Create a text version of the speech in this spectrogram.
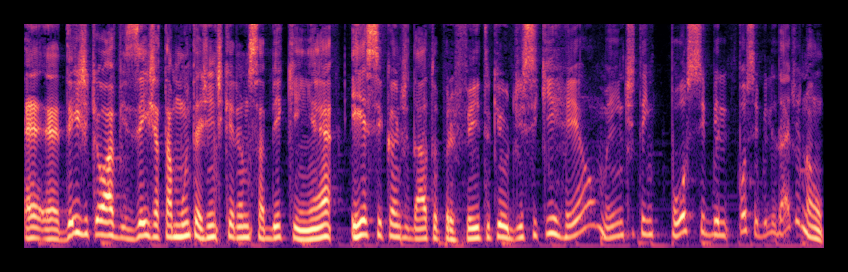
É, é, desde que eu avisei, já tá muita gente querendo saber quem é esse candidato a prefeito que eu disse que realmente tem possibil, possibilidade, não.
